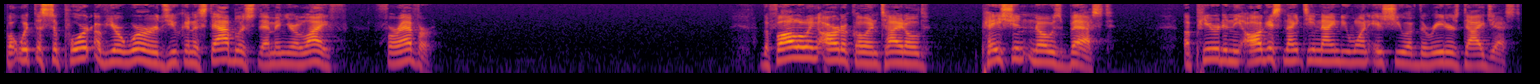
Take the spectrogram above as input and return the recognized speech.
But with the support of your words, you can establish them in your life forever. The following article entitled Patient Knows Best appeared in the August 1991 issue of the Reader's Digest.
